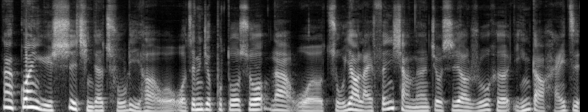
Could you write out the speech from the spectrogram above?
那关于事情的处理，哈，我我这边就不多说。那我主要来分享呢，就是要如何引导孩子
